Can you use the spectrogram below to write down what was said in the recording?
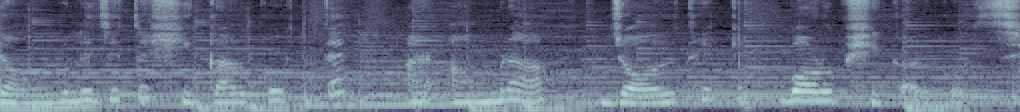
জঙ্গলে যেত শিকার করতে আর আমরা জল থেকে বরফ শিকার করছি।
